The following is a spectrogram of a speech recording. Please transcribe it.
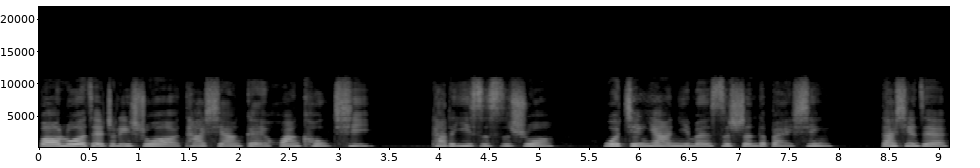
保罗在这里说他想改换口气，他的意思是说：“我敬仰你们是神的百姓，但现在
